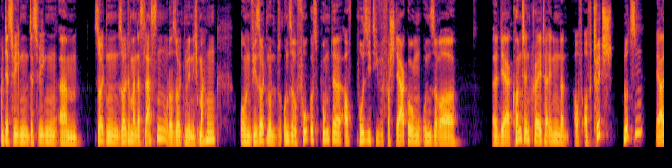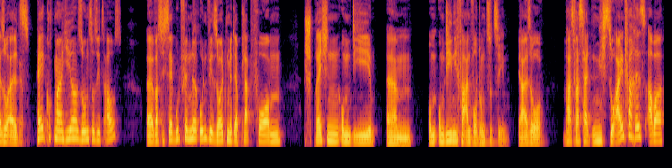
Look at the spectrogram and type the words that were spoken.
Und deswegen, deswegen ähm, sollten, sollte man das lassen oder sollten wir nicht machen. Und wir sollten un- unsere Fokuspunkte auf positive Verstärkung unserer äh, der Content CreatorInnen dann auf, auf Twitch nutzen. Ja, also als, hey, guck mal hier, so und so sieht's aus. Äh, was ich sehr gut finde. Und wir sollten mit der Plattform sprechen, um die, ähm, um, um die in die Verantwortung zu ziehen. Ja, also was, was halt nicht so einfach ist, aber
